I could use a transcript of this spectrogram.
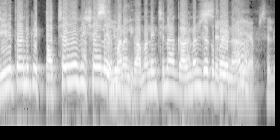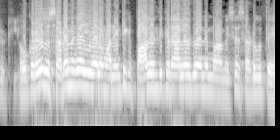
జీవితానికి టచ్ అయ్యే విషయాలే. మనం గమనించినా గమనించకపోయినా ఒక రోజు సడన్గా ఇవాళ మన ఇంటికి పాలు ఎందుకు రాలేదు అని మా మిసెస్ అడిగితే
